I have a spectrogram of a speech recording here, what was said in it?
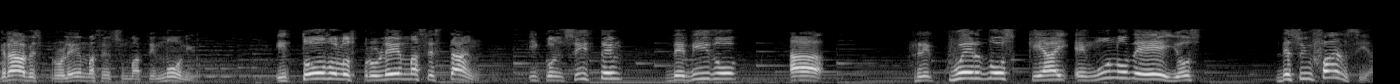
graves problemas en su matrimonio. Y todos los problemas están y consisten debido a recuerdos que hay en uno de ellos de su infancia.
